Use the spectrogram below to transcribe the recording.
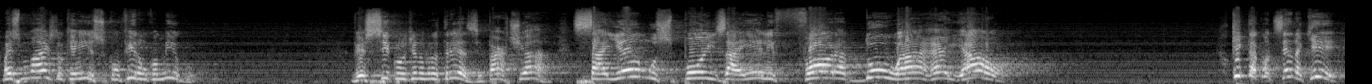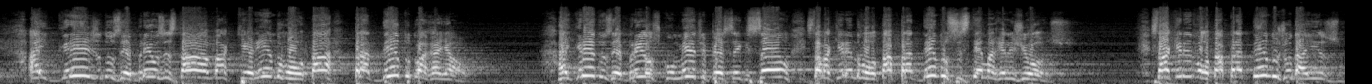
Mas mais do que isso, confiram comigo. Versículo de número 13, parte A: Saiamos, pois, a ele fora do arraial. O que está acontecendo aqui? A igreja dos hebreus estava querendo voltar para dentro do arraial. A igreja dos hebreus, com medo de perseguição, estava querendo voltar para dentro do sistema religioso, estava querendo voltar para dentro do judaísmo.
